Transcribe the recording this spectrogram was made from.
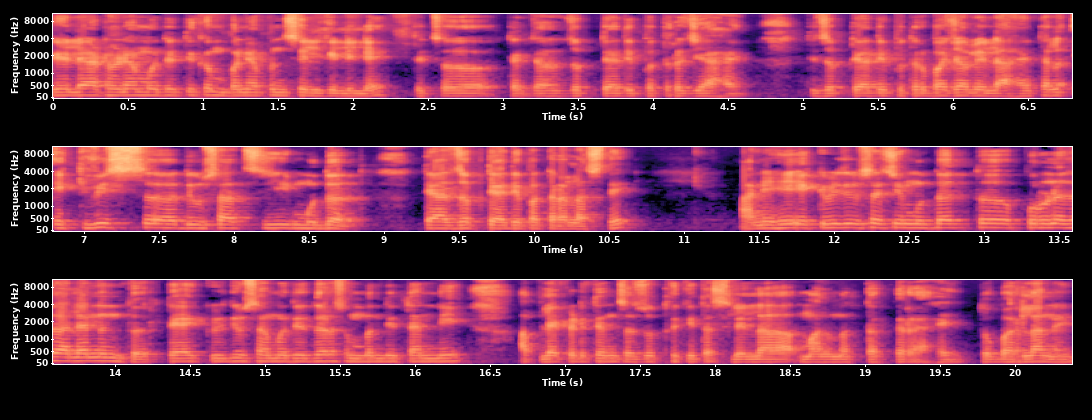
गेल्या आठवड्यामध्ये ती कंपनी आपण सेल केलेली आहे. त्याचं त्याच्या जप्ती आधीपत्र जे आहे ते जप्ती आधीपत्र बजावलेलं आहे. त्याला एकवीस दिवसाची मुदत त्या जप्ती अधिपत्राला असते. आणि हे एकवीस दिवसाची मुदत पूर्ण झाल्यानंतर त्या एकवीस दिवसामध्ये जर संबंधितांनी आपल्याकडे त्यांचा जो थकीत असलेला मालमत्ता कर आहे तो भरला नाही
